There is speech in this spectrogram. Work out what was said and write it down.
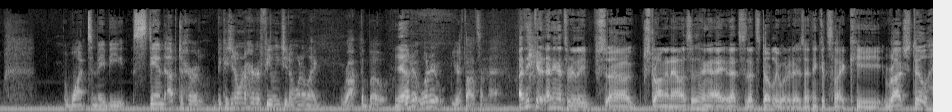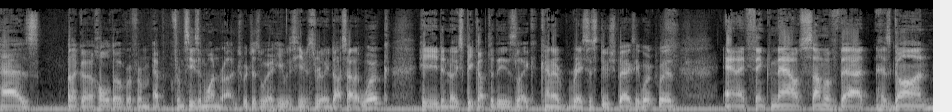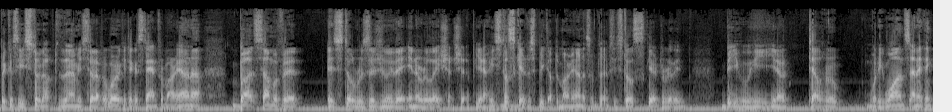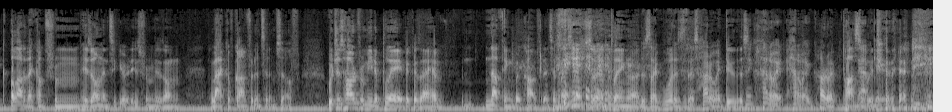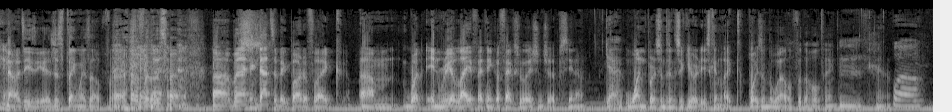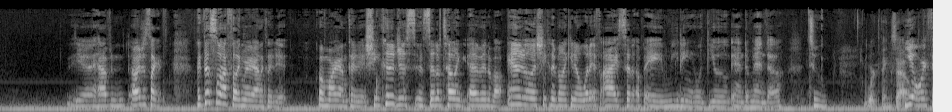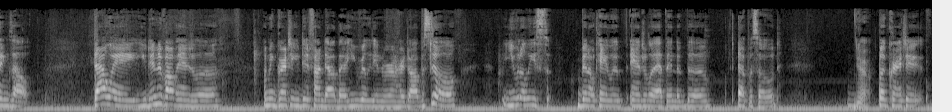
want to maybe stand up to her because you don't want to hurt her feelings. You don't want to like rock the boat. Yeah. What are, what are your thoughts on that? I think I think that's a really uh, strong analysis. I think I, that's that's totally what it is. I think it's like he Raj still has like a holdover from ep- from season one Raj, which is where he was he was really docile at work. He didn't really speak up to these like kind of racist douchebags he worked with. And I think now some of that has gone because he stood up to them. He stood up at work. He took a stand for Mariana. But some of it is still residually there in a relationship. You know, he's still mm-hmm. scared to speak up to Mariana sometimes. He's still scared to really be who he, you know, tell her what he wants. And I think a lot of that comes from his own insecurities, from his own lack of confidence in himself, which is hard for me to play because I have nothing but confidence in myself. so I'm playing Raj is like, what is this? How do I do this? Like, how do I how do I How do I possibly do navigate? that? no, it's easy. It's just playing myself uh, for those. Uh, but I think that's a big part of like um, what in real life I think affects relationships. You know, Yeah. one person's insecurities can like poison the well for the whole thing. Well, yeah, I haven't. I was just like, like this is what I feel like Mariana could have did. Or Mariana could have did. She could have just instead of telling Evan about Angela, she could have been like, you know, what if I set up a meeting with you and Amanda to work things out? yeah work things out. That way, you didn't involve Angela. I mean, granted, you did find out that you really didn't ruin her job, but still, you would at least been okay with Angela at the end of the episode. Yeah. But granted,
